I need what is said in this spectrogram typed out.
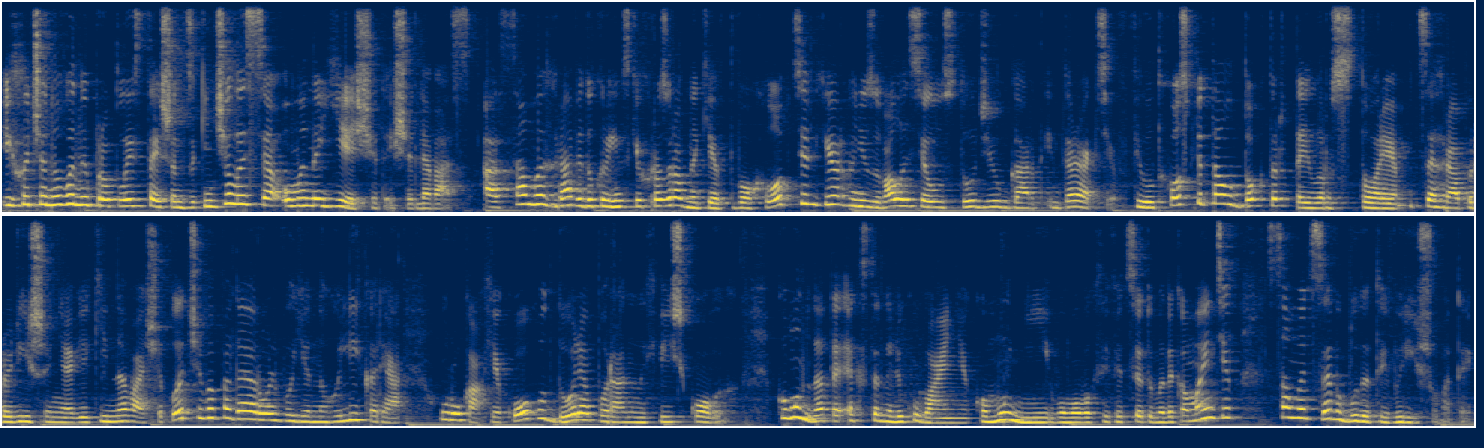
І хоча новини про PlayStation закінчилися, у мене є ще дещо для вас. А саме гра від українських розробників двох хлопців, які організувалися у студію Guard Interactive. Field Hospital Dr. Taylor's Story. Це гра про рішення, в якій на ваші плечі випадає роль воєнного лікаря, у руках якого доля поранених військових. Кому надати екстрене лікування, кому ні в умовах дефіциту медикаментів, саме це ви будете вирішувати.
